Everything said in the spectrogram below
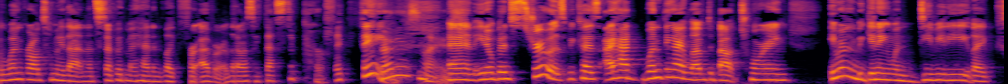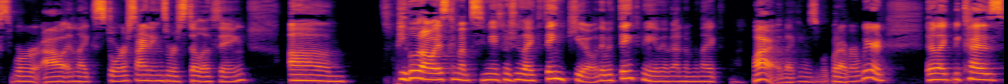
one girl told me that and that stuck with my head and like forever that I was like, that's the perfect thing. that is nice. And you know, but it's true. It's because I had one thing I loved about touring, even in the beginning when DVD like were out and like store signings were still a thing. Um, people would always come up to me, especially like, "Thank you." They would thank me, and I'm like, "Why?" Like it was whatever weird. They're like, "Because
